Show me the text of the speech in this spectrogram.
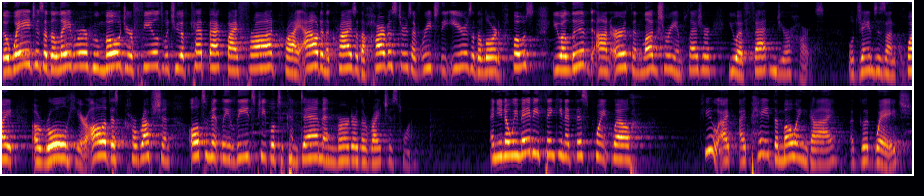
the wages of the laborer who mowed your fields, which you have kept back by fraud, cry out, and the cries of the harvesters have reached the ears of the Lord of hosts. You have lived on earth in luxury and pleasure. You have fattened your hearts. Well, James is on quite a roll here. All of this corruption ultimately leads people to condemn and murder the righteous one. And you know, we may be thinking at this point, well, phew, I, I paid the mowing guy a good wage,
